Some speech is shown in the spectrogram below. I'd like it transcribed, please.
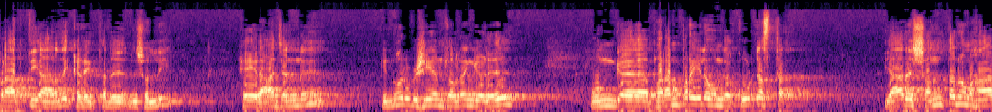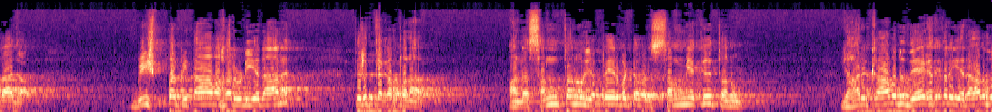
பிராப்தியானது கிடைத்ததுன்னு சொல்லி ஹே ராஜன்னு இன்னொரு விஷயம் சொல்கிறேங்க கேளு. உங்கள் பரம்பரையில் உங்கள் கூட்டஸ்தர் யார்? சந்தனு மகாராஜா. பீஷ்ப பிதாமகருடையதான திருத்தகப்பனார். அந்த சந்தனு எப்பேற்பட்டவர் சம்யக்கு தனு. யாருக்காவது தேகத்தில் ஏதாவது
